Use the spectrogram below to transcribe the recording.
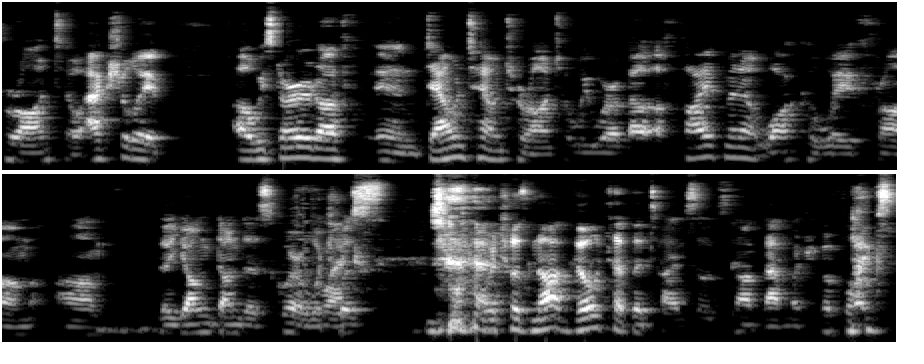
Toronto. Actually, uh, we started off in downtown Toronto. We were about a five-minute walk away from um, the Yonge-Dundas Square, which was which was not built at the time, so it's not that much of a flex.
